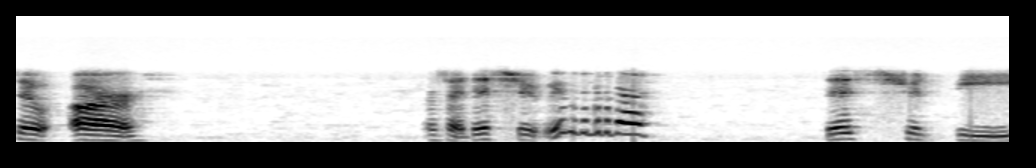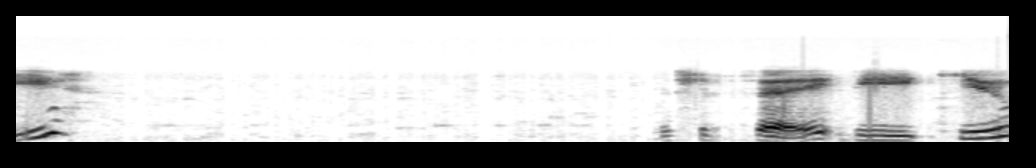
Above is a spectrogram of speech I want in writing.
so our, or sorry, this should, this should be, this should say dq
